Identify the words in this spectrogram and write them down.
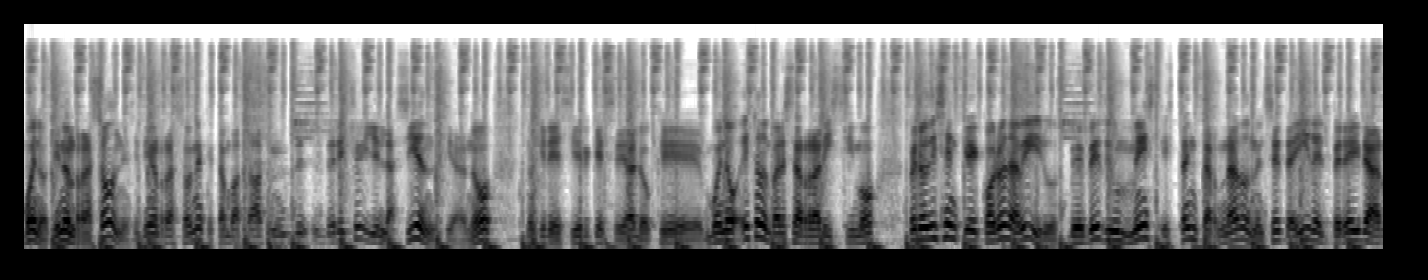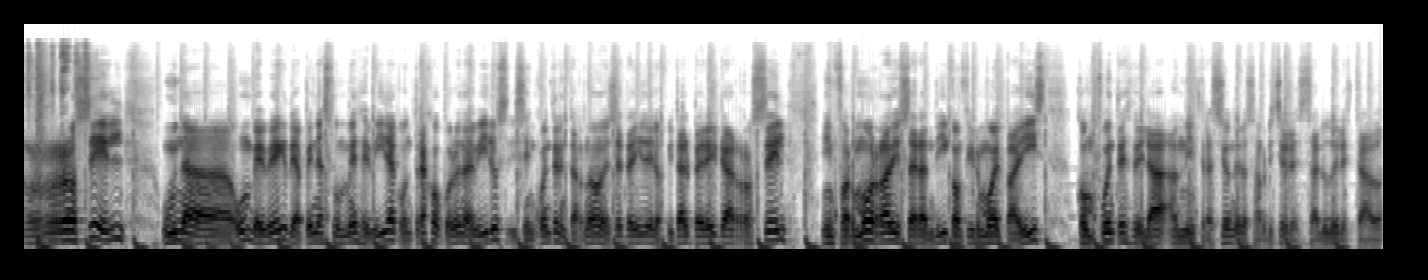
bueno, tienen razones y tienen razones que están basadas en el derecho y en la ciencia, ¿no? No quiere decir que sea lo que... Bueno, esto me parece rarísimo, pero dicen que coronavirus, bebé de un mes, está internado en el CTI del Pereira Rosell. Un bebé de apenas un mes de vida contrajo coronavirus y se encuentra internado en el CTI del Hospital Pereira Rosell, informó Radio Sarandí, confirmó el país con fuentes de la Administración de los Servicios de Salud del Estado.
